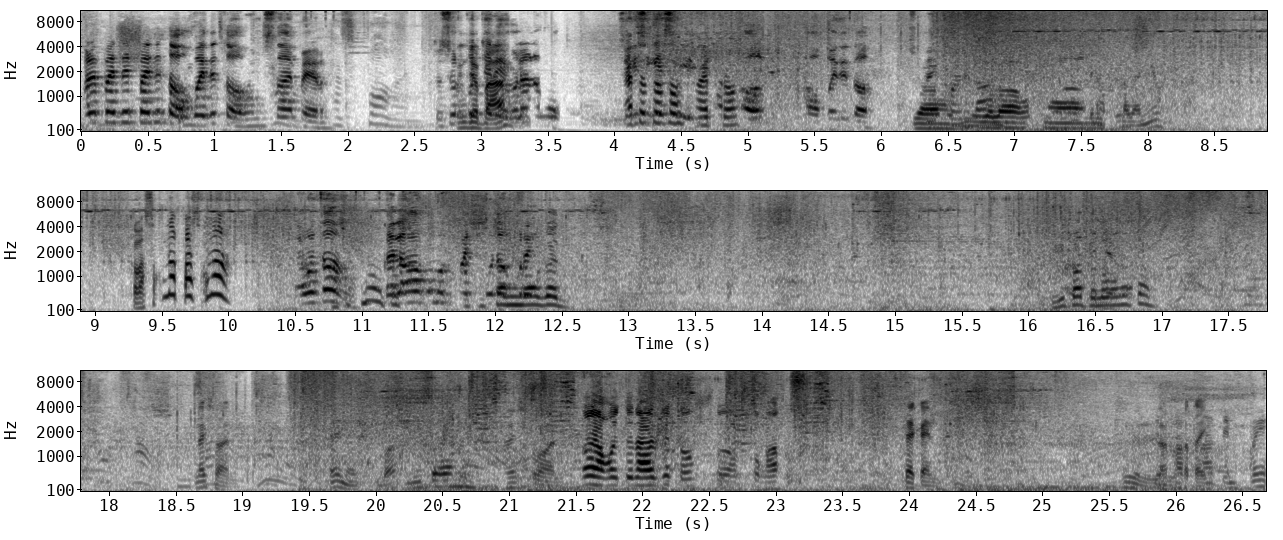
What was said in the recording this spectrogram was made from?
Pre, pwede, pwede to, pwede to, sniper. Susunod Nandiyan ko ba? dyan eh, wala na. Sige, Ito, sige, ito, sige. sniper to. Oo, Oo, pwede to. Yan, wala ako na... Kala nyo. Pasok na, pasok na! Ewan to, kailangan ko mag-fight muna, pre. agad? Sige pa, tulungan mo pa. Nice one. Ay, nice ba? Dito ano. Nice one. Ay, ako yung tinarget oh. Tung- Tungak. Second. Yun patay. natin pre.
